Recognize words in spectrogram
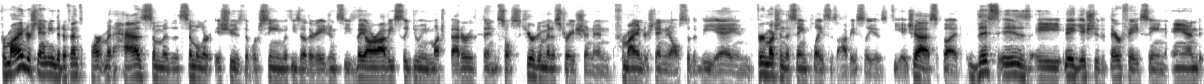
from my understanding, the Defense Department has some of the similar issues that we're seeing with these other agencies. They are obviously doing much better than Social Security Administration, and from my understanding, also the VA, and very much in the same places, obviously, as DHS. But this is a big issue that they're facing, and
